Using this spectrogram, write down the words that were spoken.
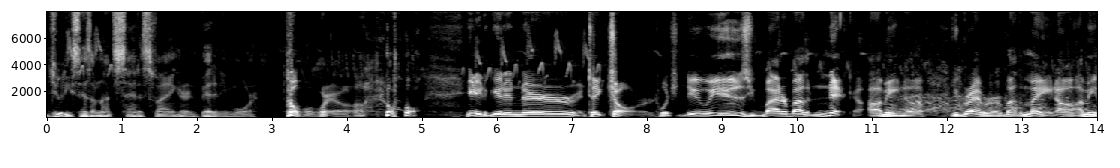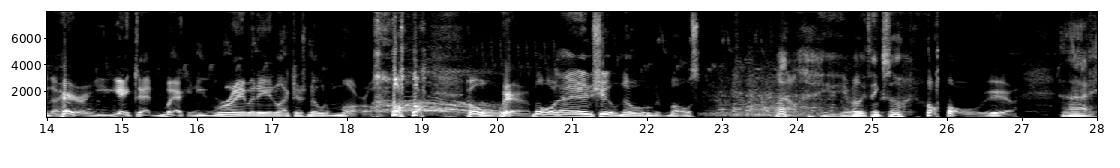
Judy says I'm not satisfying her in bed anymore. Oh, well, uh, you need to get in there and take charge. What you do is you bite her by the neck. I mean, uh, you grab her by the mane. Uh, I mean the hair, and you yank that back and you ram it in like there's no tomorrow. oh, yeah, more than she'll know who's boss. Wow, you, really think so? Oh, yeah. I,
